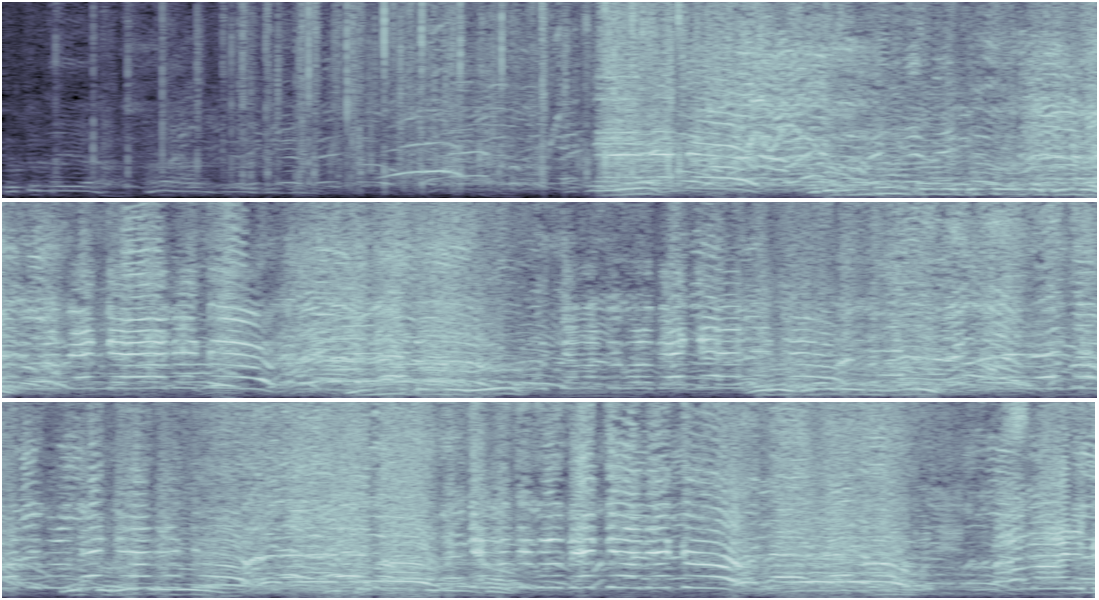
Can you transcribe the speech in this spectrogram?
ಪುಟ್ಟಣ್ಣಯ್ಯ ಹಣ ಇದು ಮುಂದಿನ ಸಮಯ ಬಿಟ್ಟುವಂತ ಬಿಂದು ಇನ್ನೂ ಬಂದು ಅವರು ಹೋರಾಟವನ್ನು ಮಾಡಿ. ಇವತ್ತು ರೈತರಿಗೆ ಮುಖ್ಯಮಂತ್ರಿಗಳು ಬೇಕೇ ಬೇಕು. ಪ್ರಾಮಾಣಿಕ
